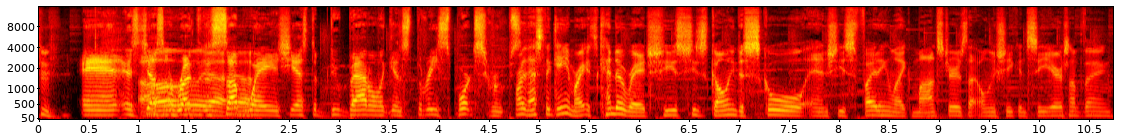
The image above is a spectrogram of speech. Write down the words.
and it's just a Oh, run through the yeah, subway, and she has to do battle against three sports groups. Right, that's the game, right? It's Kendo Rage. She's she's going to school and she's fighting like monsters that only she can see or something.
